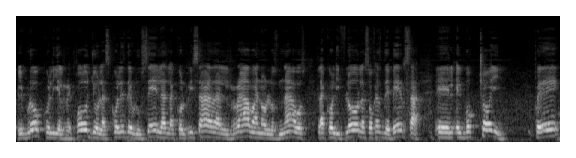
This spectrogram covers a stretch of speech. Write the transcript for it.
el brócoli, el repollo, las coles de Bruselas, la col rizada, el rábano, los nabos, la coliflor, las hojas de berza, el, el bok choy, puede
